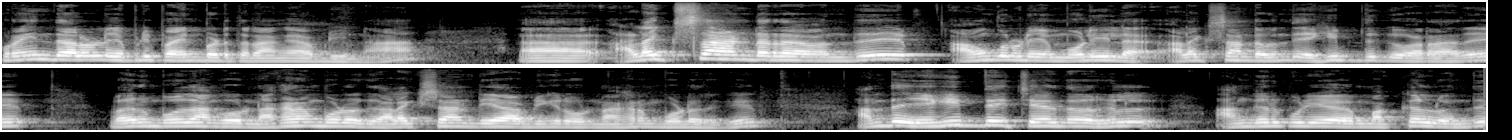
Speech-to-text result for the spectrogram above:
குறைந்த அளவில் எப்படி பயன்படுத்துகிறாங்க அப்படின்னா அலெக்சாண்டரை வந்து அவங்களுடைய மொழியில் அலெக்சாண்டர் வந்து எகிப்துக்கு வர்றாரு. வரும்போது அங்கே ஒரு நகரம் போட இருக்குது அலெக்சாண்டியா அப்படிங்கிற ஒரு நகரம் போட இருக்குது அந்த எகிப்தை சேர்ந்தவர்கள் அங்கே இருக்கக்கூடிய மக்கள் வந்து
